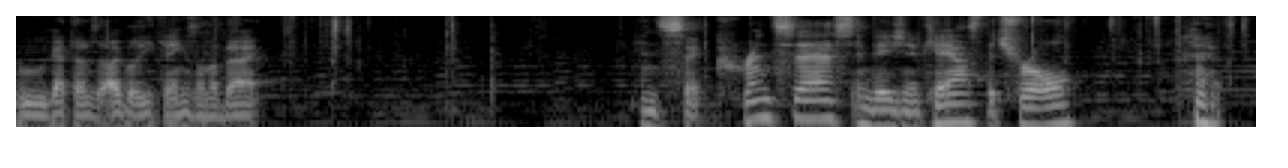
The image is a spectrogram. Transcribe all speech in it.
Ooh, got those ugly things on the back. Insect Princess, Invasion of Chaos, the Troll.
